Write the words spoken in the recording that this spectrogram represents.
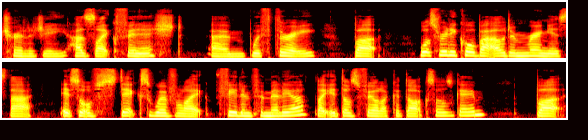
trilogy has like finished, um, with three, but what's really cool about Elden Ring is that it sort of sticks with like feeling familiar. Like it does feel like a Dark Souls game, but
